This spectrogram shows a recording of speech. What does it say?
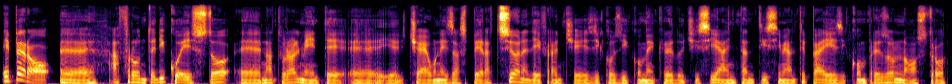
E però eh, a fronte di questo eh, naturalmente eh, c'è un'esasperazione dei francesi, così come credo ci sia in tantissimi altri paesi, compreso il nostro,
